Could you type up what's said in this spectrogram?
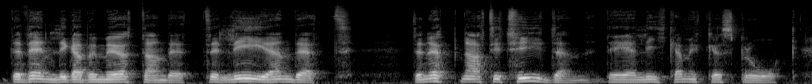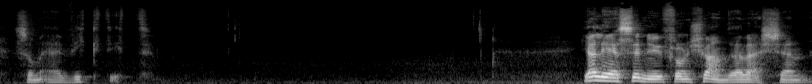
det vänliga bemötandet, leendet, den öppna attityden. Det är lika mycket språk som är viktigt. Jag läser nu från 22 versen.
